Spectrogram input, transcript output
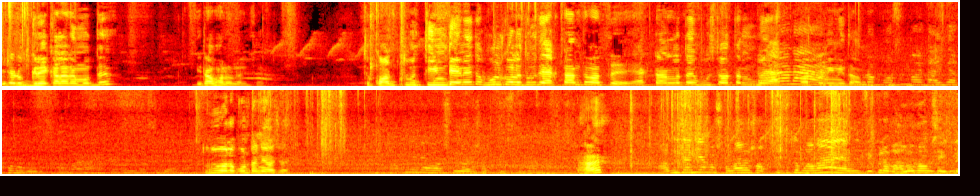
এটা একটু গ্রে কালারের মধ্যে। এটাও ভালো লাগছে তো কন তুমি তিনটে এনে তো ভুল করলে তুমি তো একটা আনতে পারতে। একটা আনলে তো আমি বুঝতে পারতাম যে এক নিয়ে নিতাম। তুমি বলো কোনটা নেওয়া মানায়। হ্যাঁ? আমি জানি আমার সোনার সব কিছু তো মানায় আমি যেগুলো ভালো রং সেগুলো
